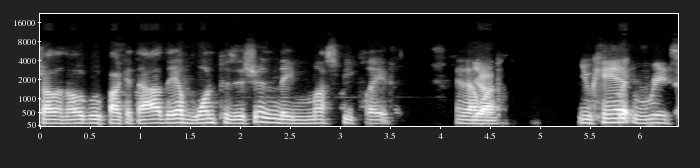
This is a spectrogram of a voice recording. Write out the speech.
Çalhanoğlu, Paquetá, they have one position they must be played in that Yeah. one. You can't risk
